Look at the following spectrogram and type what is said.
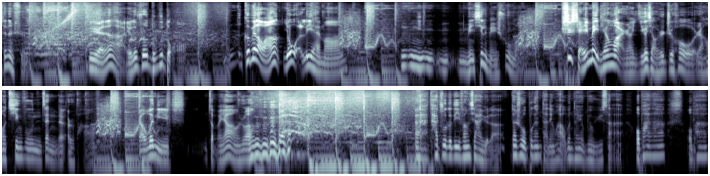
真的是，女人啊，有的时候读不懂。隔壁老王有我厉害吗？你你你你你没心里没数吗？是谁每天晚上一个小时之后，然后轻抚你在你的耳旁，然后问你怎么样，是吧？哎，他住的地方下雨了，但是我不敢打电话问他有没有雨伞，我怕他，我怕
